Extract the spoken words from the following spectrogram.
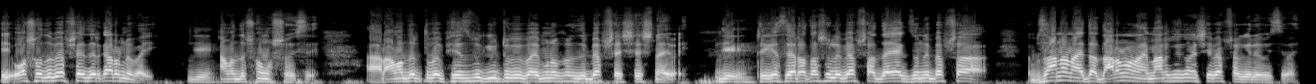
এই অসাধু ব্যবসায়ীদের কারণে ভাই জি। আমাদের সমস্যা হয়েছে। আর আমাদের তো ভাই ফেসবুক ইউটিউবে ভাই মনে করেন যে ব্যবসায় শেষ নাই ভাই। জি। ঠিক আছে এরা তো আসলে ব্যবসা দেয় একজনের ব্যবসা জানা নাই তার ধারণা নাই মার্কেটিং সে ব্যবসা করে হয়েছে ভাই।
